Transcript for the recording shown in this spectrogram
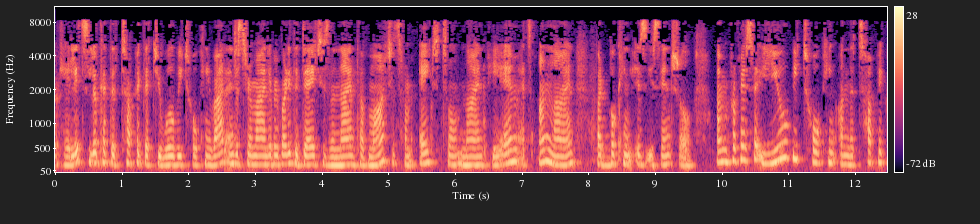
Okay, let's look at the topic that you will be talking about. And just to remind everybody, the date is the 9th of March. It's from 8 till 9 p.m. It's online, but booking is essential. Um, Professor, you'll be talking on the topic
